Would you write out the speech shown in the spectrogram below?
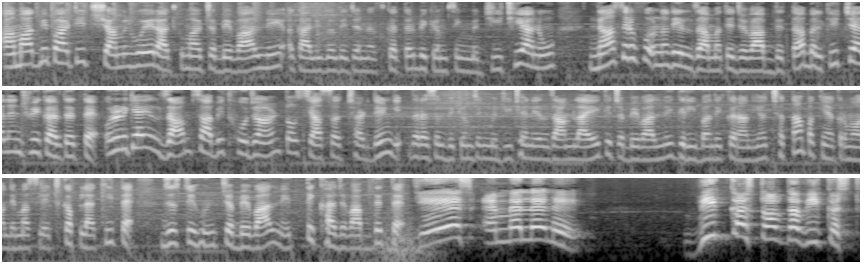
ਆਮ ਆਦਮੀ ਪਾਰਟੀ 'ਚ ਸ਼ਾਮਿਲ ਹੋਏ ਰਾਜਕੁਮਾਰ ਚੱਬੇਵਾਲ ਨੇ ਅਕਾਲੀ ਦਲ ਦੇ ਜਨਰਲ ਸਕੱਤਰ ਬਿਕਰਮ ਸਿੰਘ ਮਜੀਠੀਆ ਨੂੰ ਨਾ ਸਿਰਫ ਉਹਨਾਂ ਦੇ ਇਲਜ਼ਾਮਾਂ ਤੇ ਜਵਾਬ ਦਿੱਤਾ ਬਲਕਿ ਚੈਲੰਜ ਵੀ ਕਰ ਦਿੱਤਾ ਹੈ। ਉਹਨਾਂ ਨੇ ਕਿਹਾ ਇਲਜ਼ਾਮ ਸਾਬਿਤ ਹੋ ਜਾਣ ਤਾਂ ਉਹ ਸਿਆਸਤ ਛੱਡ ਦੇਣਗੇ। ਦਰਅਸਲ ਬਿਕਰਮ ਸਿੰਘ ਮਜੀਠੀਆ ਨੇ ਇਲਜ਼ਾਮ ਲਾਏ ਕਿ ਚੱਬੇਵਾਲ ਨੇ ਗਰੀਬਾਂ ਦੇ ਘਰਾਂ ਦੀਆਂ ਛੱਤਾਂ ਪੱਕੀਆਂ ਕਰਵਾਉਣ ਦੇ ਮਸਲੇ 'ਚ ਕਪਲਾ ਕੀਤਾ ਜਿਸ ਤੇ ਹੁਣ ਚੱਬੇਵਾਲ ਨੇ ਤਿੱਖਾ ਜਵਾਬ ਦਿੱਤਾ ਜਿਸ ਐਮਐਲਏ ਨੇ ਵੀਕੈਸਟ ਆਫ ਦਾ ਵੀਕੈਸਟ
